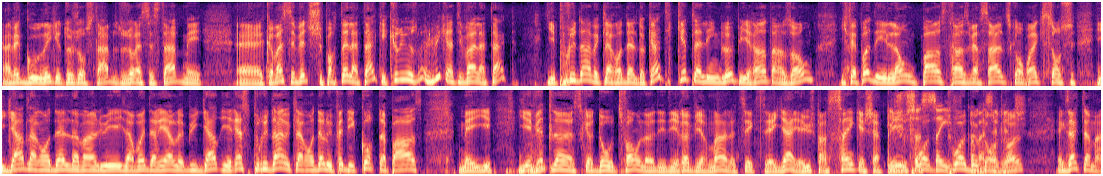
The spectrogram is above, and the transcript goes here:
avec Goulet qui est toujours stable, toujours assez stable, mais euh, Kovacevic supportait l'attaque, et curieusement, lui, quand il va à l'attaque, il est prudent avec la rondelle. Donc, quand il quitte la ligne bleue puis il rentre en zone, il fait pas des longues passes transversales, tu comprends, qui sont, il garde la rondelle devant lui, il la voit derrière le but, il garde, il reste prudent avec la rondelle, il fait des courtes passes, mais il, il évite, là, ce que d'autres font, là, des, des revirements, là, tu sais, hier, il y a eu, je pense, cinq échappés, trois, safe, trois deux contre un. Exactement.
